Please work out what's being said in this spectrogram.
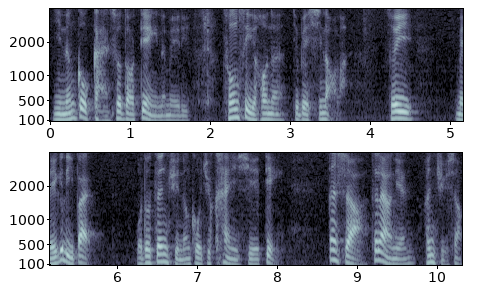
你能够感受到电影的魅力。从此以后呢，就被洗脑了。所以每个礼拜我都争取能够去看一些电影。但是啊，这两年很沮丧，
